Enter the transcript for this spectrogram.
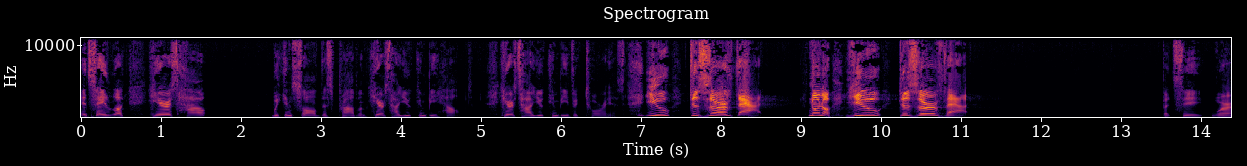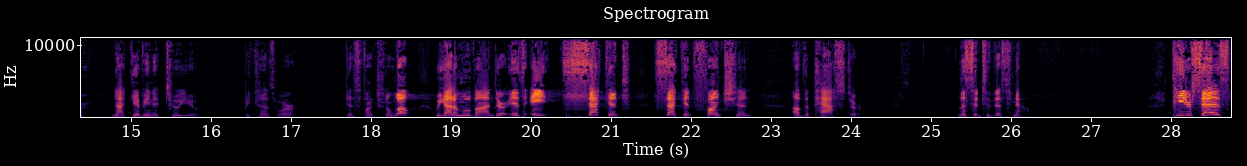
and say, look, here's how we can solve this problem. Here's how you can be helped. Here's how you can be victorious. You deserve that. No, no, you deserve that. But see, we're not giving it to you because we're dysfunctional. Well, we got to move on. There is a second, second function of the pastor. Listen to this now. Peter says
